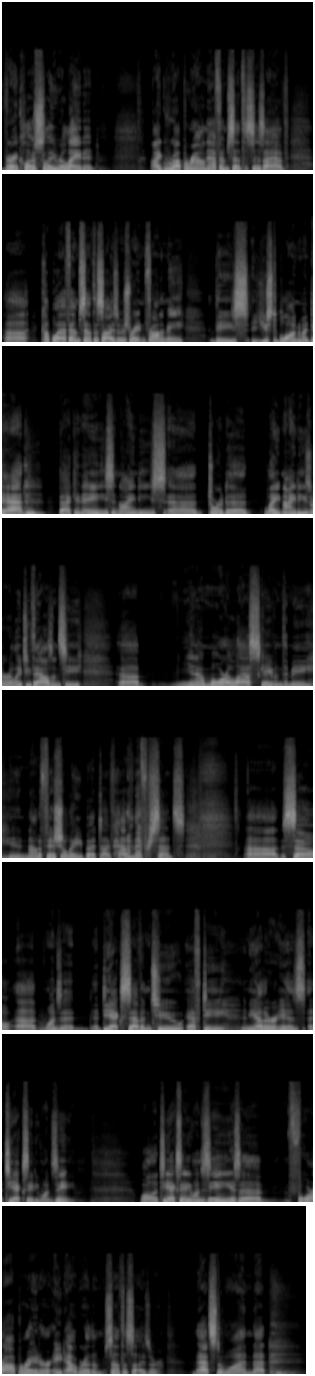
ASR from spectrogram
are very closely related. I grew up around FM synthesis. I have a uh, couple FM synthesizers right in front of me. These used to belong to my dad back in the 80s and 90s. Uh, toward the late 90s or early 2000s, he, uh, you know, more or less gave them to me, not officially, but I've had them ever since. Uh, so uh, one's a DX7II FD, and the other is a TX81Z. Well, the TX81Z is a four operator, eight algorithm synthesizer. That's the one that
